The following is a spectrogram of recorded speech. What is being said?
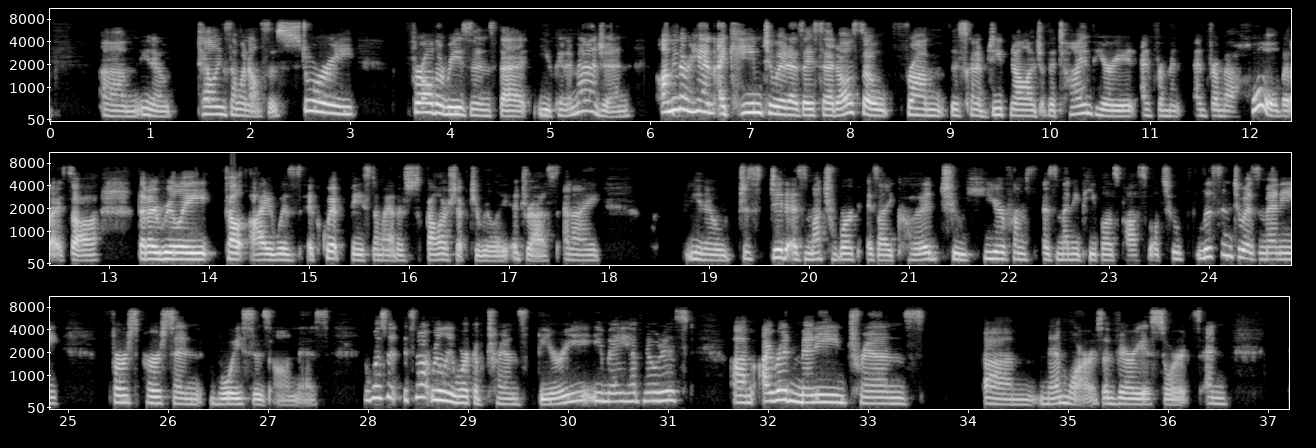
um, you know telling someone else's story for all the reasons that you can imagine on the other hand, I came to it, as I said, also from this kind of deep knowledge of the time period and from and from a hole that I saw that I really felt I was equipped based on my other scholarship to really address. And I, you know, just did as much work as I could to hear from as many people as possible, to listen to as many first person voices on this. It wasn't, it's not really work of trans theory, you may have noticed. Um, I read many trans um, memoirs of various sorts and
